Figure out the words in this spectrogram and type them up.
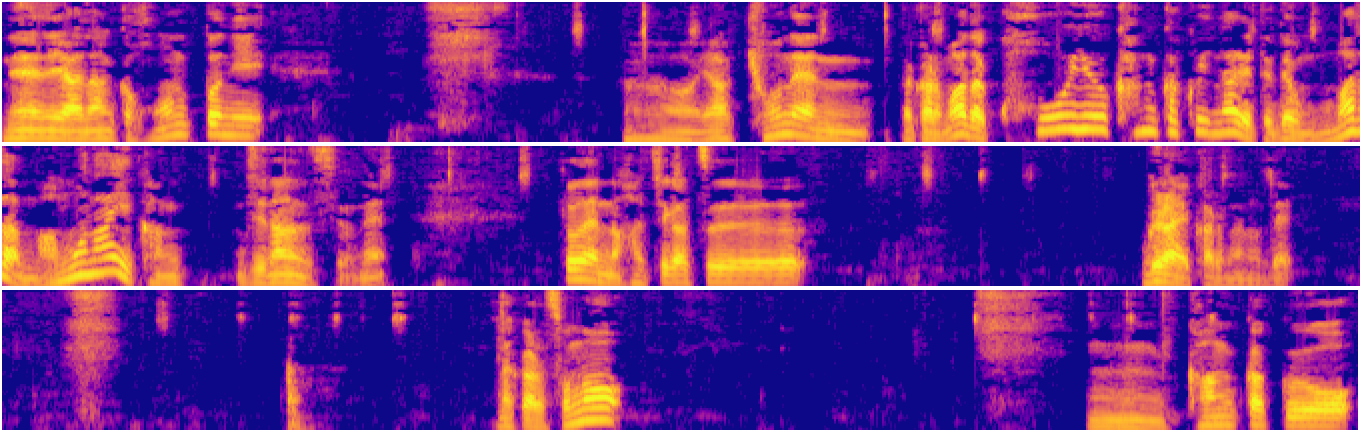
ねえ、いや、なんか本当に、うん、いや、去年、だからまだこういう感覚に慣れて、でもまだ間もない感じなんですよね。去年の8月ぐらいからなので。だからその、うん、感覚を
